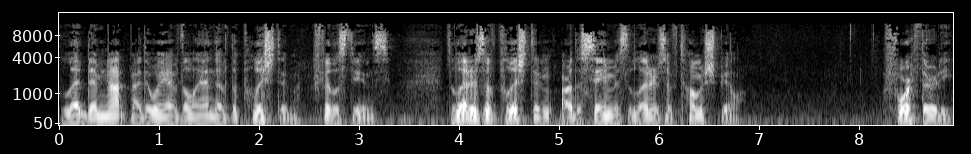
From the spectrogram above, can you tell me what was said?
led them not by the way of the land of the Pelishtim, Philistines. The letters of Pelishtim are the same as the letters of Tomashpil. 430.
